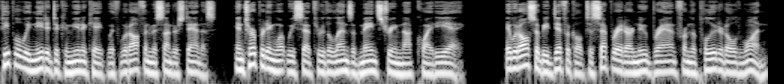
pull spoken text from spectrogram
People we needed to communicate with would often misunderstand us, interpreting what we said through the lens of mainstream, not quite EA. It would also be difficult to separate our new brand from the polluted old one,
